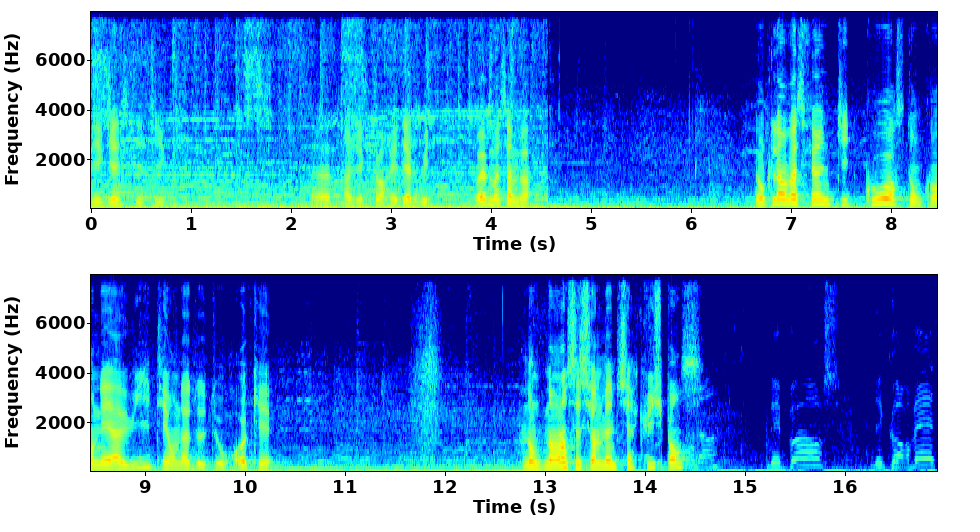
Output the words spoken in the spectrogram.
Dégâts esthétiques. Euh, trajectoire idéale, oui. Ouais, moi ça me va. Donc là, on va se faire une petite course. Donc on est à 8 et on a deux tours. Ok. Donc normalement, c'est sur le même circuit, je pense. Des Porsche, des Corvettes,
